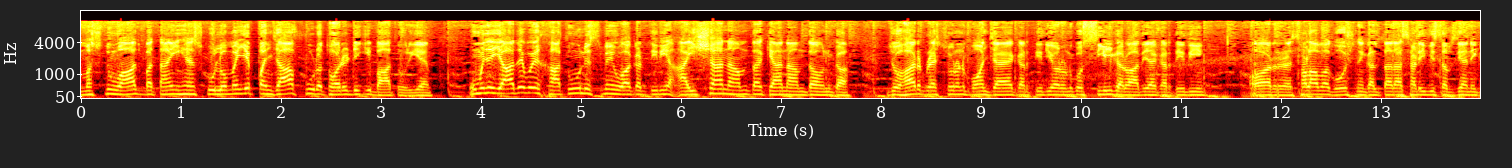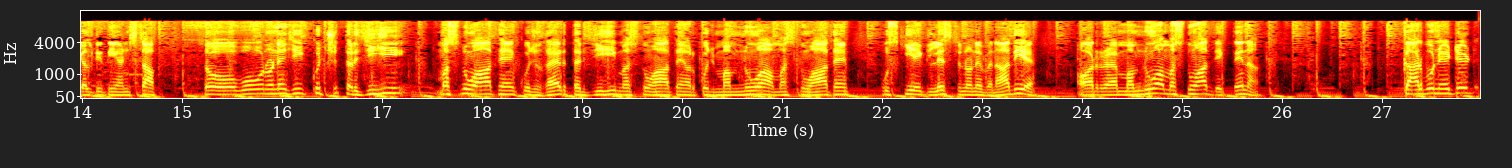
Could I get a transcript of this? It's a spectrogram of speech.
मसनूआत बताई हैं स्कूलों में। ये पंजाब फ़ूड अथॉरिटी की बात हो रही है। वो मुझे याद है, वो एक खातून इसमें हुआ करती थी, आयशा नाम था, क्या नाम था उनका, जो हर रेस्टोरेंट पहुँच जाया करती थी और उनको सील करवा दिया करती थी और सड़ा हुआ गोश्त निकलता था, सड़ी हुई सब्ज़ियाँ निकलती थी एंड स्टफ़ तो वो उन्होंने जी कुछ तरजीही मसनूआत हैं, कुछ गैर तरजीही मसनूआत हैं और कुछ ममनुआ मसनूआत हैं। उसकी एक लिस्ट उन्होंने बना दी है। और ममनुआ मसनूआत देखते हैं ना। कार्बोनेटेड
